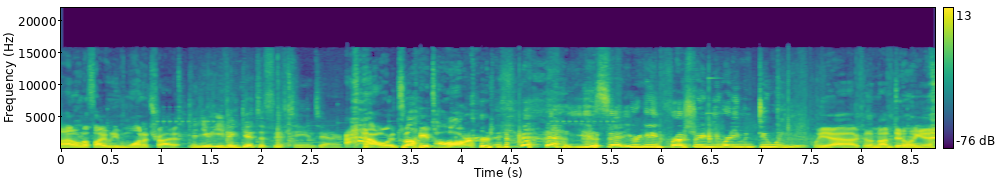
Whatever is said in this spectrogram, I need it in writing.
I don't know if I even want to try it. Can you even get to 15, Tanner? Ow, it's not like it's hard. you said you were getting frustrated and you weren't even doing it. well, yeah, because I'm not doing it.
